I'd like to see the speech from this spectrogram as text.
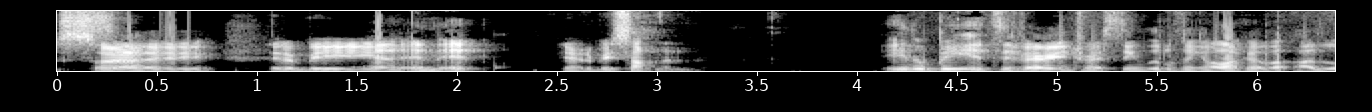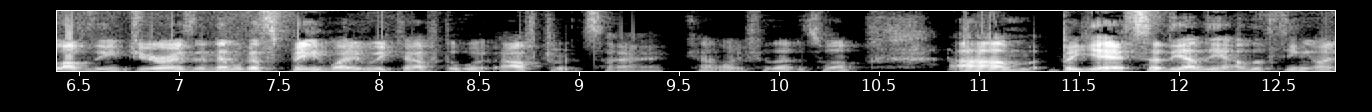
So, So, it'll be and, and it yeah, it'll be something. it'll be it's a very interesting little thing. I like it. I love the enduros, and then we've got Speedway week after after it, so I can't wait for that as well. Um, but yeah, so the other other thing I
